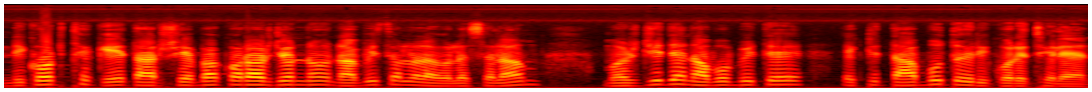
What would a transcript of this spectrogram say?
নিকট থেকে তার সেবা করার জন্য নবী সাল্লাহ সাল্লাম মসজিদে নববীতে একটি তাঁবু তৈরি করেছিলেন।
